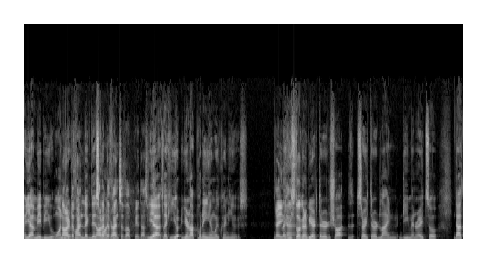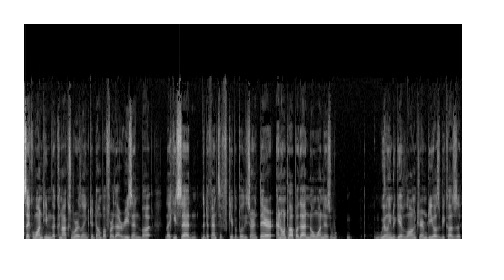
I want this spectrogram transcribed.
yeah, maybe one yeah. not year a, con- like this not a contract. defensive upgrade. That's for yeah, sure. like you're you're not putting him with Quinn Hughes. Yeah. Like can. he's still going to be our third shot, sorry, third line demon, right? So that's like one team the Canucks were linked to Dumba for that reason. But like you said, the defensive capabilities aren't there, and on top of that, no one is w- willing to give long term deals because, of,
